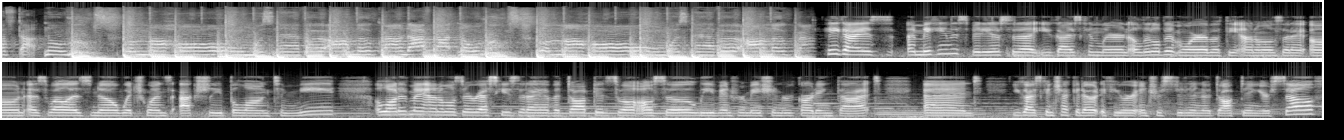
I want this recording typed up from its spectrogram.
I've got no roots, but my home was never on the ground. I've got no roots, but my home was never on the ground. Hey guys, I'm making this video so that you guys can learn a little bit more about the animals that I own as well as know which ones actually belong to me. A lot of my animals are rescues that I have adopted so I'll also leave information regarding that and you guys can check it out if you are interested in adopting yourself.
